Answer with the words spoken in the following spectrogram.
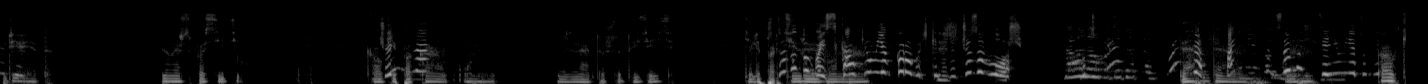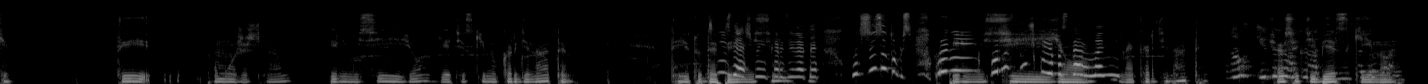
привет. Ты наш спаситель. Калки, пока он не знает то, что ты здесь, Что за телепортируй тупость? его Скалки на... у меня в коробочке лежит. Что за ложь? Да, она вот это... Да, да. Как замучить? Они у меня тут... Калки, ты поможешь нам. Перенеси ее. Я тебе скину координаты. Ты ее туда Ты не знаешь мои перенеси. координаты. Вот что за тупость? Перенеси ее на координаты. Щас я калки, тебе скину.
